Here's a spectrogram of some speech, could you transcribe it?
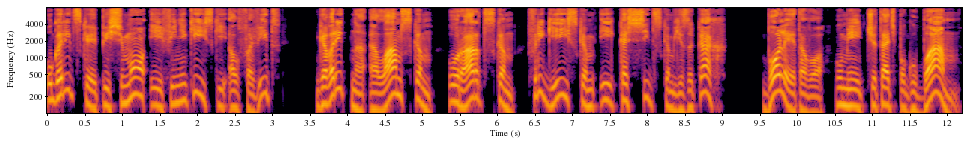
угорицкое письмо и финикийский алфавит, говорит на эламском, урартском, фригийском и кассидском языках, более того, умеет читать по губам,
